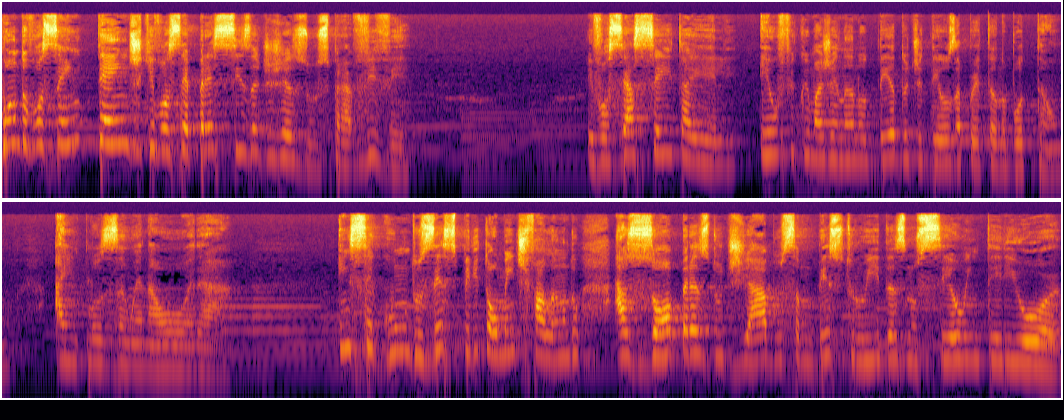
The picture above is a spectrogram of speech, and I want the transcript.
Quando você entende que você precisa de Jesus para viver, e você aceita Ele, eu fico imaginando o dedo de Deus apertando o botão. A implosão é na hora em segundos, espiritualmente falando, as obras do diabo são destruídas no seu interior.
